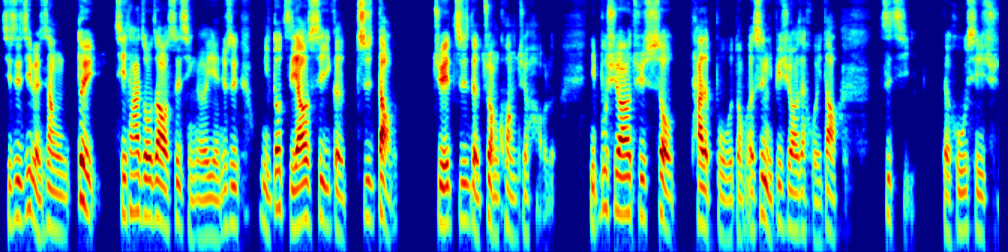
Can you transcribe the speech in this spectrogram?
其实基本上对其他周遭的事情而言，就是你都只要是一个知道觉知的状况就好了。你不需要去受它的波动，而是你必须要再回到自己的呼吸去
